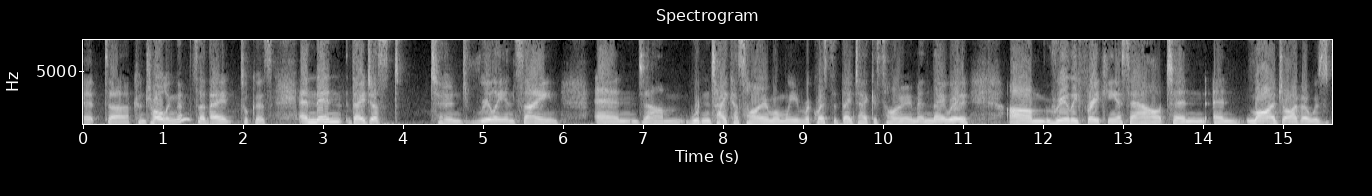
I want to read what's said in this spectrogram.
at uh, controlling them, so they took us. And then they just turned really insane and um, wouldn't take us home when we requested they take us home. And they were um, really freaking us out. And, and my driver was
